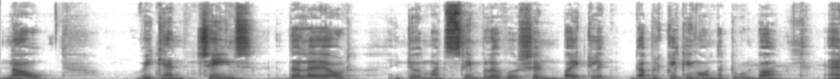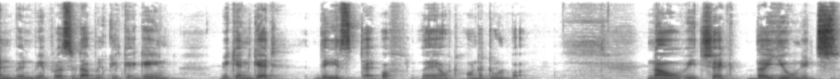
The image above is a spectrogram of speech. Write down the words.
Now we can change the layout into a much simpler version by click double clicking on the toolbar. And when we press double click again we can get this type of layout on the toolbar. Now we check the units.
